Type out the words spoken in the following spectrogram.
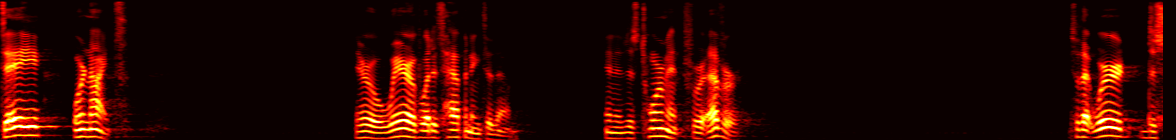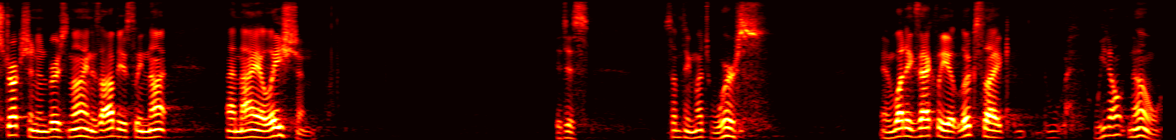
day or night. They're aware of what is happening to them and it is torment forever. So, that word destruction in verse 9 is obviously not annihilation, it is something much worse. And what exactly it looks like, we don't know.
